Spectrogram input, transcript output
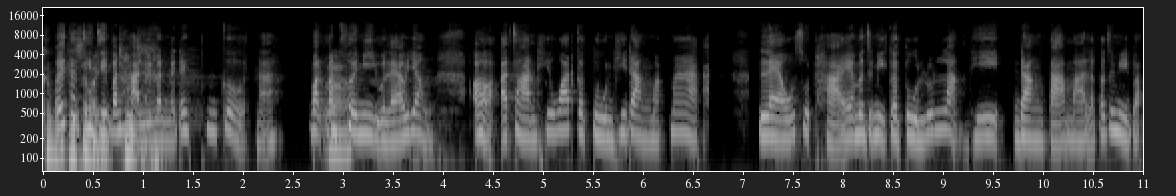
ก็เหมืเอ้อนยแต่ที่สจมัยริงๆปัญทุหากนี้มันไม่ได้เพิ่งเกิดนะ มันมันอ่าเคยมีอยู่แล้วอย่างเอ่ออาจารย์ที่วาดการ์ตูนที่ดังมากๆอะแล้วสุดท้ายอะมันจะมีการ์ตูนรุ่นหลังที่ดังตามมา แล้วก็จะมีแบบ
